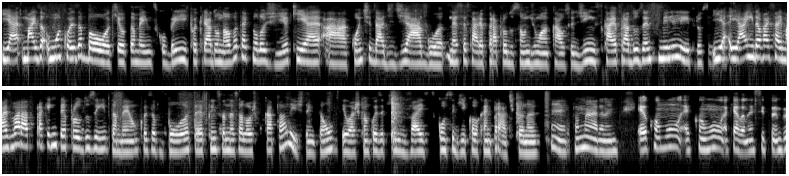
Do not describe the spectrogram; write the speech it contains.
E a, mas uma coisa boa que eu também descobri foi criada uma nova tecnologia que é a quantidade de água necessária para a produção de uma calça jeans cai para 200 mililitros. E, e, ainda vai sair mais barato para quem está produzindo. Também é uma coisa boa, até pensando nessa lógica capitalista. Então, eu acho que é uma coisa que vai conseguir colocar em prática, né? É, tomara, né? É como, é como aquela, né? Citando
